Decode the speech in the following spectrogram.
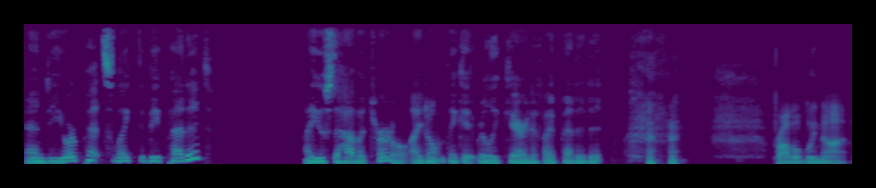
And do your pets like to be petted? I used to have a turtle. I don't think it really cared if I petted it. Probably not.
